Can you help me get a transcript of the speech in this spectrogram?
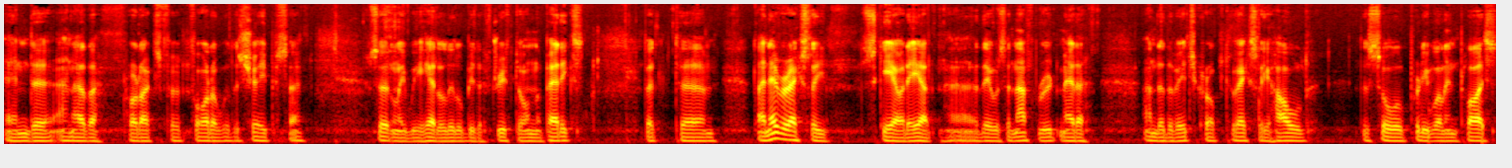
and, uh, and other products for fodder with the sheep. So certainly we had a little bit of drift on the paddocks, but um, they never actually scoured out. Uh, there was enough root matter under the vetch crop to actually hold the soil pretty well in place.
